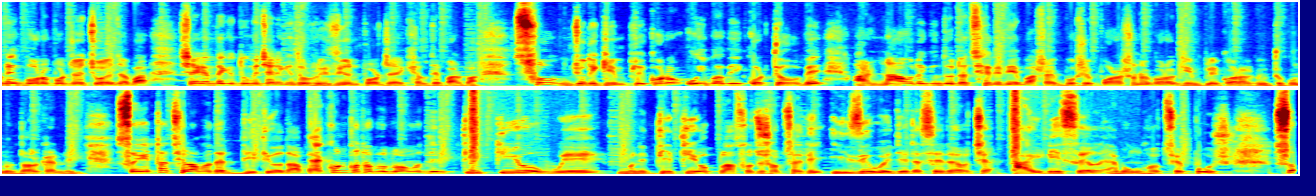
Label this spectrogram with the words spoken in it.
অনেক বড় পর্যায়ে চলে যাবা। সেখান থেকে তুমি চাইলে কিন্তু রিজিয়ন পর্যায়ে খেলতে পারবা। সো যদি গেম প্লে করো, ওইভাবেই করতে হবে। আর না হলে কিন্তু এটা ছেড়ে দিয়ে বাসায় বসে পড়াশোনা করো গেম প্লে করার কিন্তু কোনো দরকার নেই। সো এটা ছিল আমাদের দ্বিতীয় ধাপ। এখন কথা বলব আমাদের তৃতীয় ওয়ে মানে তৃতীয় প্লাস হচ্ছে সবচাইতে ইজি ওয়ে যেটা সেটা হচ্ছে আইডি সেল এবং হচ্ছে পুশ সো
